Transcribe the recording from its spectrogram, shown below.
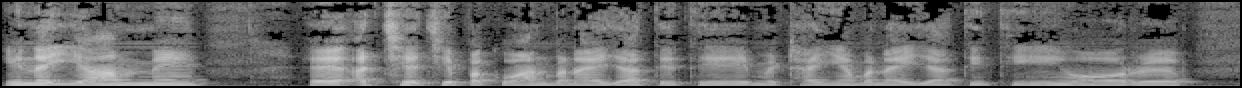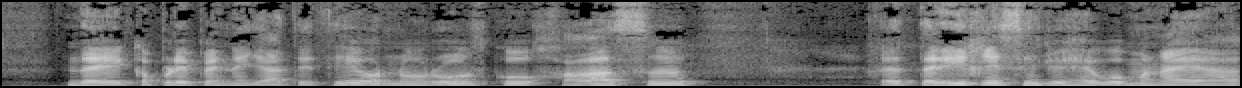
ان ایام میں اچھے اچھے پکوان بنائے جاتے تھے، مٹھائیاں بنائی جاتی تھیں اور نئے کپڑے پہنے جاتے تھے اور نوروز کو خاص طریقے سے جو ہے وہ منایا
